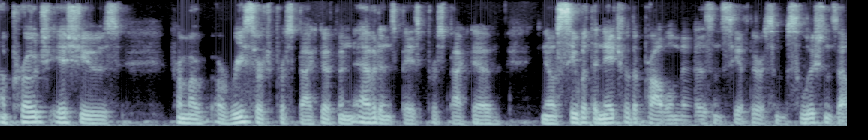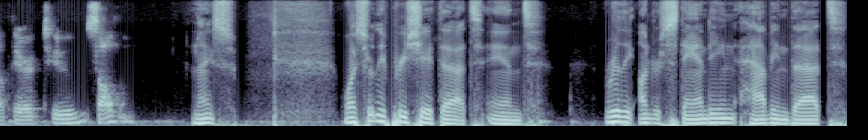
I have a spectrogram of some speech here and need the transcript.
approach issues from a, a research perspective and evidence-based perspective. You know, see what the nature of the problem is, and see if there are some solutions out there to solve them. Nice. Well, I certainly appreciate that and really understanding having that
